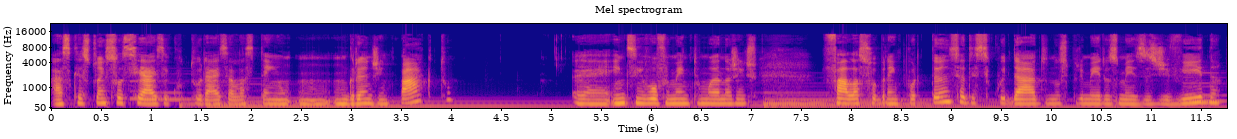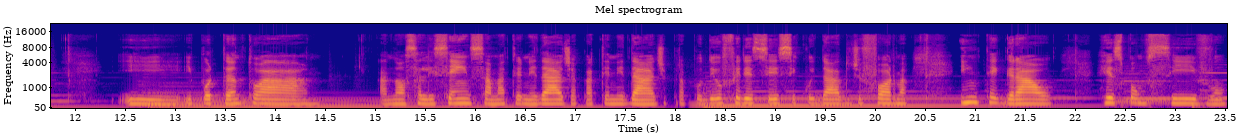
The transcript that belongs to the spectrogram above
As questões sociais e culturais elas têm um, um, um grande impacto. É, em desenvolvimento humano, a gente fala sobre a importância desse cuidado nos primeiros meses de vida e, e portanto, a, a nossa licença, a maternidade, a paternidade, para poder oferecer esse cuidado de forma integral, responsivo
